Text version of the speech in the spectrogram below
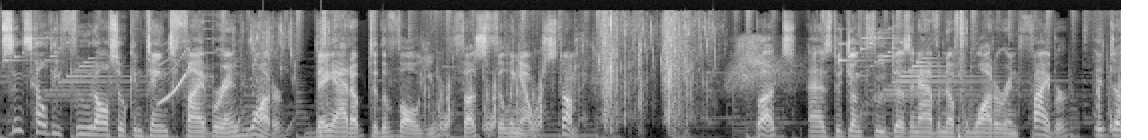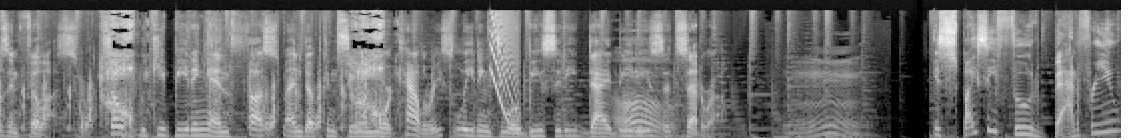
since healthy food also contains fiber and water, they add up to the volume, thus filling our stomach. But, as the junk food doesn't have enough water and fiber, it doesn't fill us. So, we keep eating and thus end up consuming more calories, leading to obesity, diabetes, Oh. etc. Hmm. Is spicy food bad for you?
